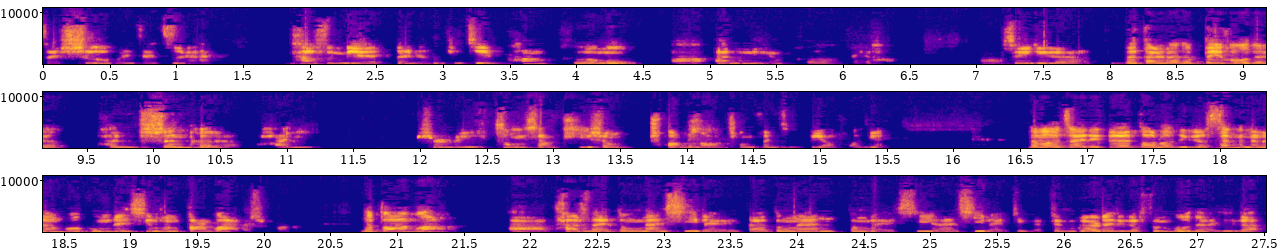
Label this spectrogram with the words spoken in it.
在社会、在自然，它分别代表的是健康、和睦啊、安宁和美好啊。所以这个，那但是它的背后的很深刻的含义，是为纵向提升创造充分且必要条件。那么，在这个到了这个三个能量波共振形成八卦的时候，那八卦。啊，它是在东南西北，到东南东北、西南西北这个整个的这个分布的一个，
